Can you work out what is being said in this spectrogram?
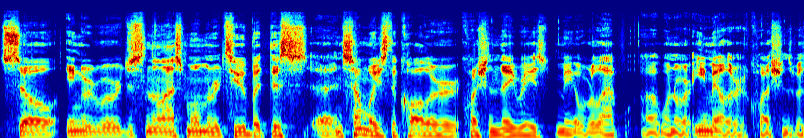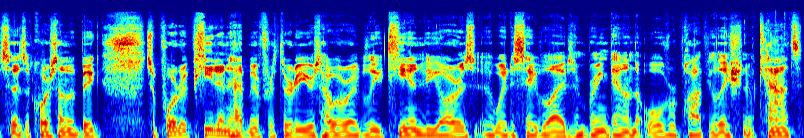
So, Ingrid, we're just in the last moment or two, but this, uh, in some ways, the caller question they raised may overlap uh, one of our emailer questions, but says, of course, I'm a big supporter of PETA and have been for 30 years. However, I believe TNVR is a way to save lives and bring down the overpopulation of cats.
